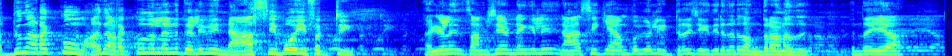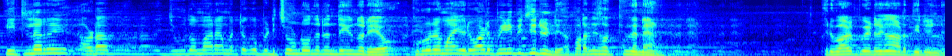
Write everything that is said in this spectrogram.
അത് നടക്കും. അത് നടക്കും എന്നുള്ളതിന് തെളിവ് നാസിബോ ഇഫക്റ്റ്. നിങ്ങൾ സംശയം ഉണ്ടെങ്കിൽ നാസി ക്യാമ്പുകൾ ഹിറ്റ്ലർ ചെയ്തിരുന്നൊരു തന്ത്രമാണത്. എന്താ ചെയ്യുക ഹിറ്റ്ലർ അവിടെ ജൂതന്മാരെ മറ്റൊക്കെ പിടിച്ചുകൊണ്ട് വന്നിട്ട് എന്ത് ചെയ്യുന്നറിയോ ക്രൂരമായി ഒരുപാട് പീഡിപ്പിച്ചിട്ടുണ്ട്. പറഞ്ഞ സത്യം തന്നെയാണ്. ഒരുപാട് പീഡനങ്ങൾ നടത്തിയിട്ടുണ്ട്.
